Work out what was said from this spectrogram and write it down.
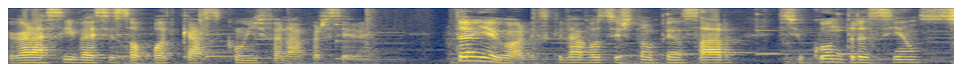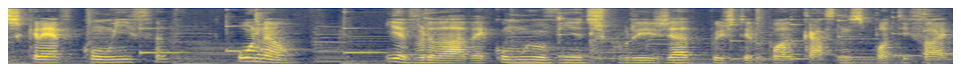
Agora assim vai ser só podcast com IFAN a aparecerem. Então e agora? Se calhar vocês estão a pensar se o contrassenso se escreve com IFAN ou não. E a verdade é como eu vim a descobrir já depois de ter o podcast no Spotify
